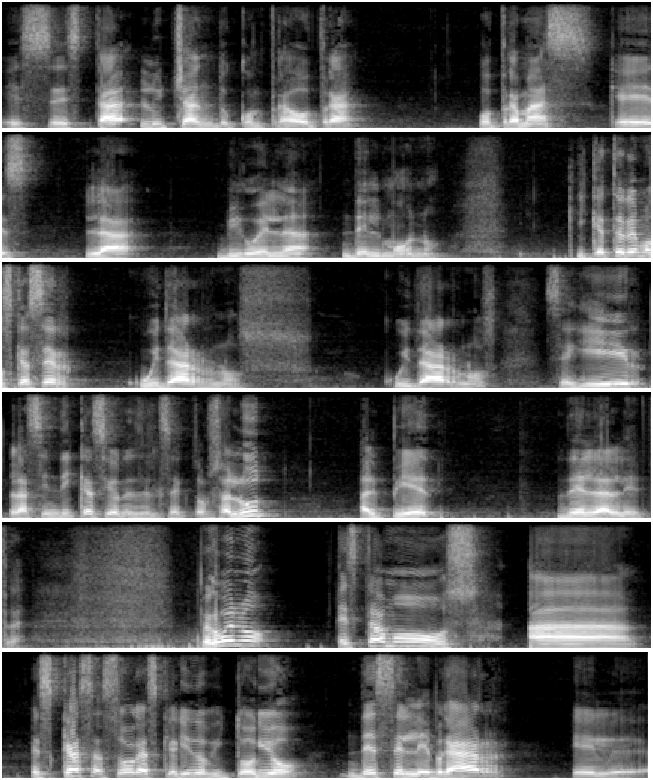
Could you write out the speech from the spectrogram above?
eh, se está luchando contra otra, otra más, que es la viruela del mono. ¿Y qué tenemos que hacer? Cuidarnos, cuidarnos, seguir las indicaciones del sector salud al pie de la letra. Pero bueno, estamos a escasas horas, querido Vittorio, de celebrar el,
